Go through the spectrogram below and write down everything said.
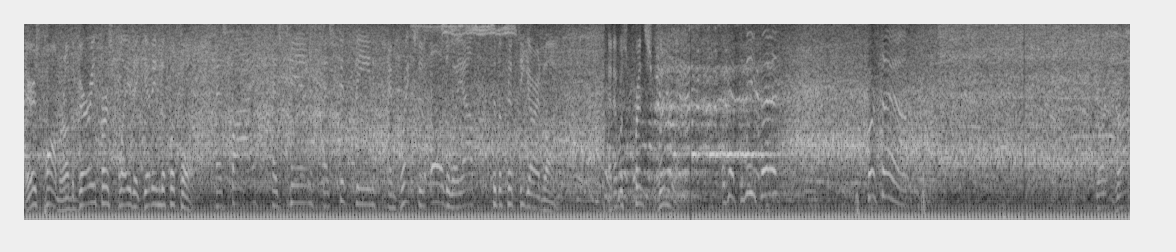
There's Palmer on the very first play. They get him the football. Has five, has 10, has 15, and breaks it all the way out to the 50-yard line. And it was Prince Wimbley. Against the defense. First down. Short drop,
